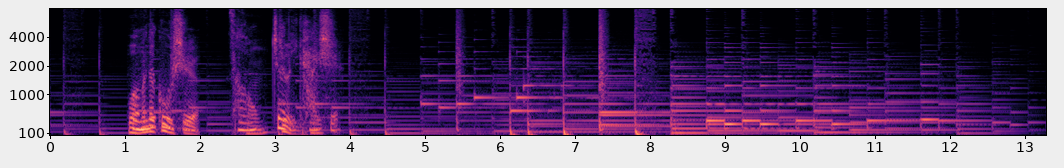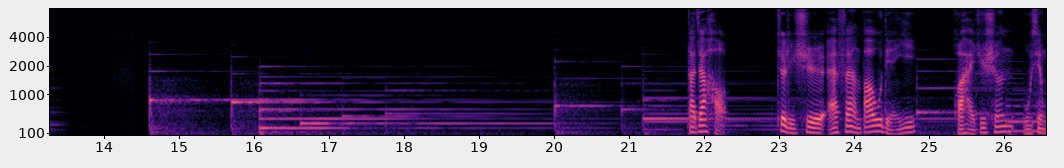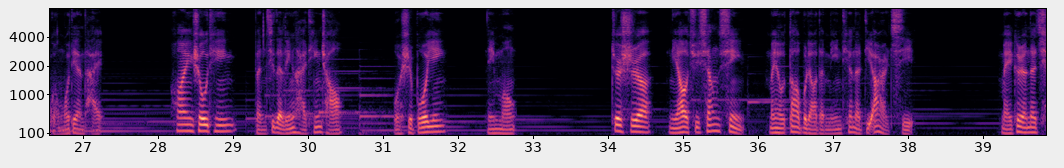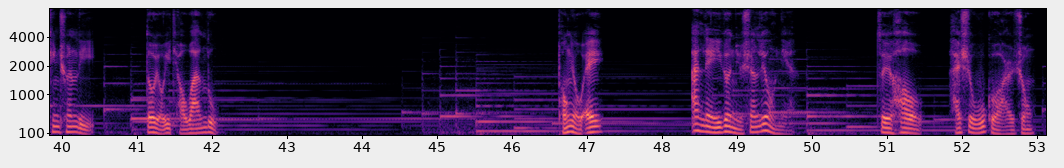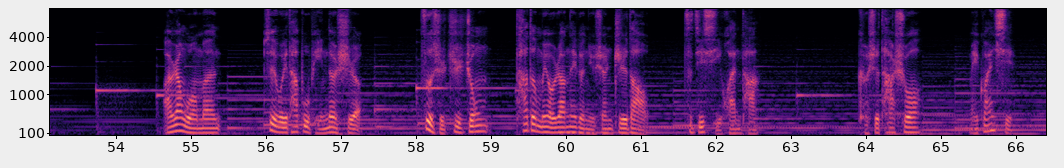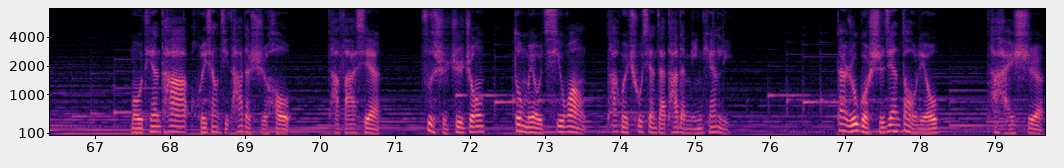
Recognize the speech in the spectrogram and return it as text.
我们的故事从这里开始。大家好，这里是 FM 八五点一，华海之声无线广播电台。欢迎收听本期的临海听潮，我是播音柠檬。这是你要去相信没有到不了的明天的第二期。每个人的青春里都有一条弯路。朋友 A 暗恋一个女生六年，最后还是无果而终。而让我们最为他不平的是。自始至终，他都没有让那个女生知道自己喜欢他。可是他说，没关系。某天他回想起她的时候，他发现，自始至终都没有期望她会出现在他的明天里。但如果时间倒流，他还是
